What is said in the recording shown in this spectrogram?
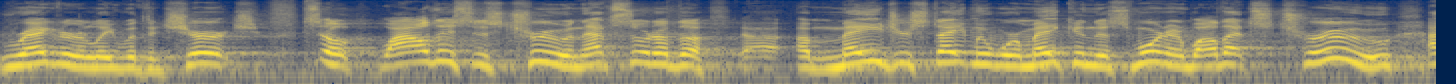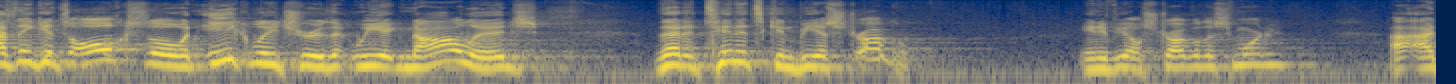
regularly with the church. So, while this is true, and that's sort of the, uh, a major statement we're making this morning, while that's true, I think it's also and equally true that we acknowledge that attendance can be a struggle. Any of y'all struggle this morning? I,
